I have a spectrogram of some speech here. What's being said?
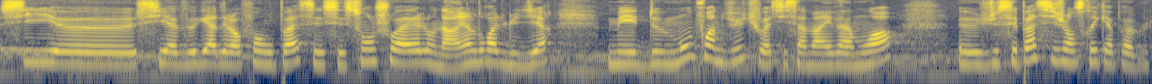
Si, euh, si elle veut garder l'enfant ou pas, c'est son choix à elle, on n'a rien le droit de lui dire. Mais de mon point de vue, tu vois, si ça m'arrivait à moi, je sais pas si j'en serais capable.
